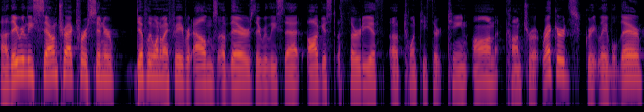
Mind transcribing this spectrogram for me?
Uh, they released Soundtrack for a Sinner, definitely one of my favorite albums of theirs. They released that August 30th of 2013 on Contra Records. Great label there.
